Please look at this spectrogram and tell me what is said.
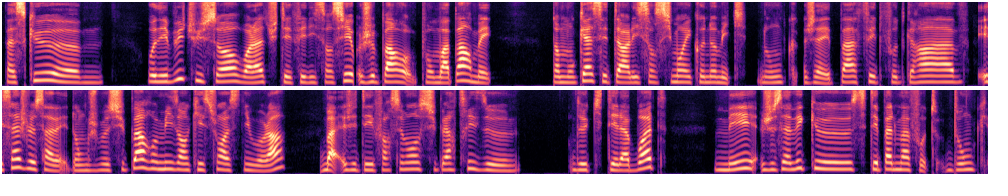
Parce que au début, tu sors, voilà, tu t'es fait licencier. Je parle pour ma part, mais dans mon cas, c'était un licenciement économique. Donc, j'avais pas fait de faute grave. Et ça, je le savais. Donc, je me suis pas remise en question à ce niveau-là. Bah, j'étais forcément super triste de, de quitter la boîte mais je savais que c'était pas de ma faute. Donc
